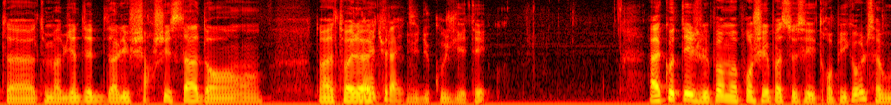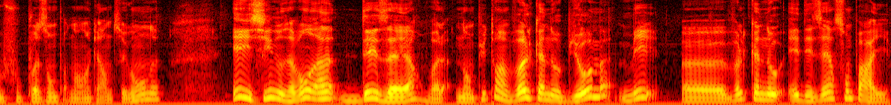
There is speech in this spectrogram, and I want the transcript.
tu m'as bien dit d'aller chercher ça dans, dans la Twilight. Twilight. Et du coup, j'y étais. À côté, je vais pas m'approcher parce que c'est tropical, ça vous fout poison pendant 40 secondes. Et ici, nous avons un désert, voilà. Non, plutôt un volcano-biome, mais euh, volcano et désert sont pareils.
